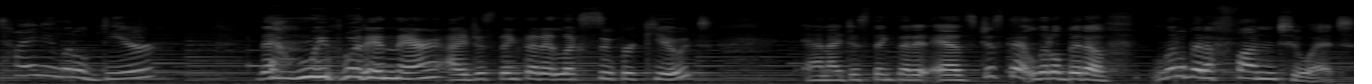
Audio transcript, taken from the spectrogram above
tiny little deer that we put in there. I just think that it looks super cute and I just think that it adds just that little bit of little bit of fun to it.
